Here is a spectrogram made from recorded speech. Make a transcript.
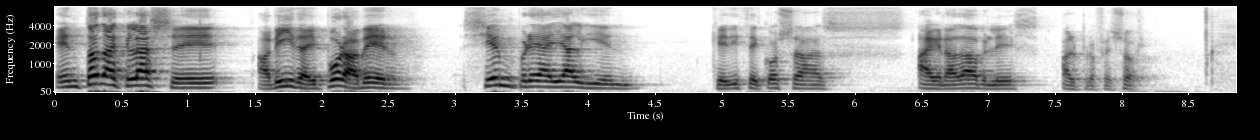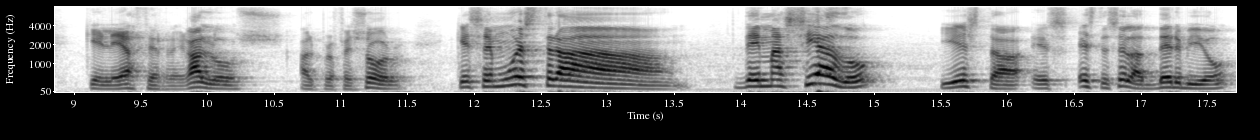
En toda clase a vida y por haber, siempre hay alguien que dice cosas agradables al profesor, que le hace regalos al profesor, que se muestra demasiado, y esta es, este es el adverbio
